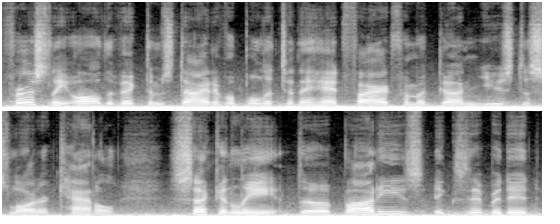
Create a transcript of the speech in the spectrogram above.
Firstly, all the victims died of a bullet to the head fired from a gun used to slaughter cattle. Secondly, the bodies exhibited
